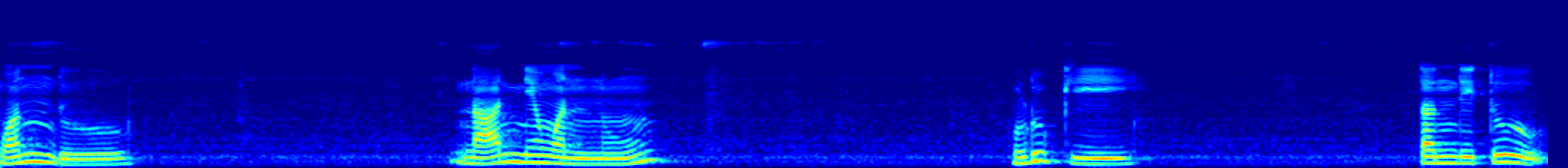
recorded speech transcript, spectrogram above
ಒಂದು ನಾಣ್ಯವನ್ನು ಹುಡುಕಿ ತಂದಿತು.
